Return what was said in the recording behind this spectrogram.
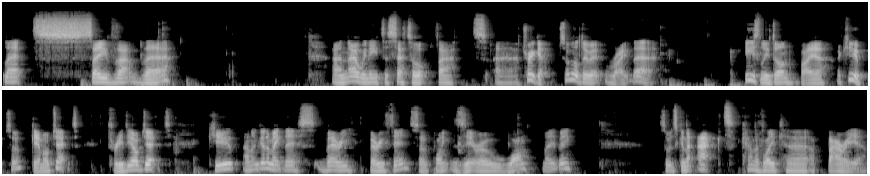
let's save that there. And now we need to set up that uh, trigger. So we'll do it right there. Easily done via a cube. So game object, 3D object, cube, and I'm going to make this very, very thin. So 0.01 maybe. So it's going to act kind of like a, a barrier.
